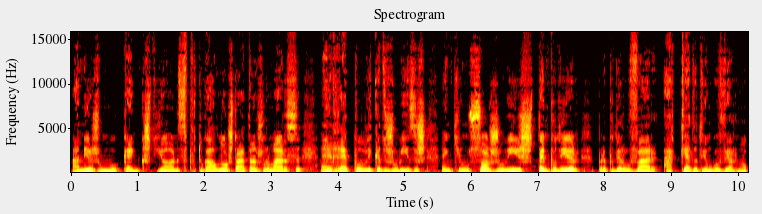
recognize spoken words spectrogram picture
Há mesmo quem questione se Portugal não está a transformar-se em república de juízes, em que um só juiz tem poder para poder levar à queda de um governo,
